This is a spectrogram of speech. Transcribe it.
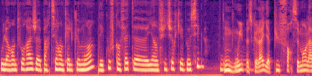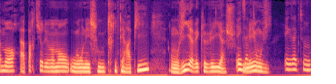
ou leur entourage partir en quelques mois, découvrent qu'en fait, euh, il y a un futur qui est possible. Donc, Mm, oui, euh, parce que là, il n'y a plus forcément la mort. À partir du moment où on est sous trithérapie, on vit avec le VIH. Exactement. Mais on vit. Exactement.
